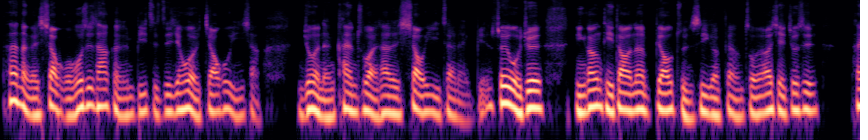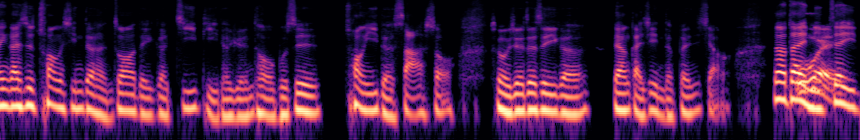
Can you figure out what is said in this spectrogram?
它哪个效果，或是它可能彼此之间会有交互影响，你就很难看出来它的效益在哪边。所以我觉得您刚刚提到的那标准是一个非常重要，而且就是它应该是创新的很重要的一个基底的源头，不是。创意的杀手，所以我觉得这是一个非常感谢你的分享。那在你这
